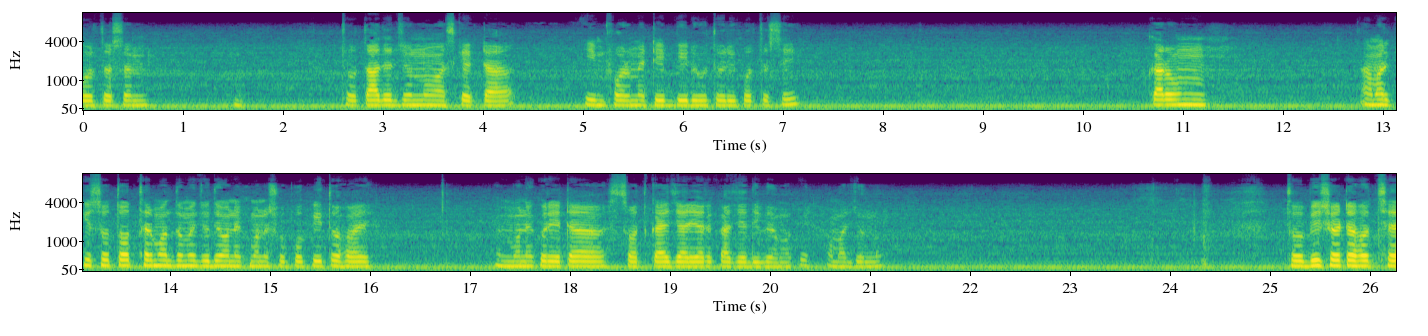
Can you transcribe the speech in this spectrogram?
করতেছেন, তো তাদের জন্য আজকে একটা ইনফরমেটিভ ভিডিও তৈরি করতেছি। কারণ আমার কিছু তথ্যের মাধ্যমে যদি অনেক মানুষ উপকৃত হয়, আমি মনে করি এটা সৎকায় জারিয়ার কাজে দিবে আমাকে, আমার জন্য। তো বিষয়টা হচ্ছে,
